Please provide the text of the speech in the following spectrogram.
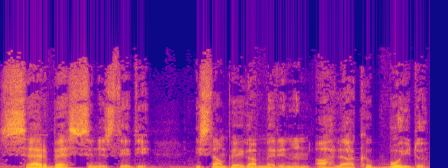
serbestsiniz dedi. İslam peygamberinin ahlakı buydu.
